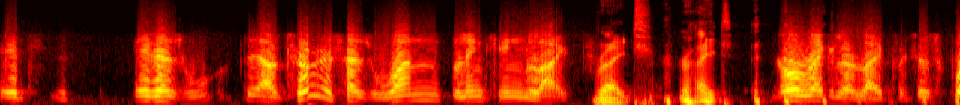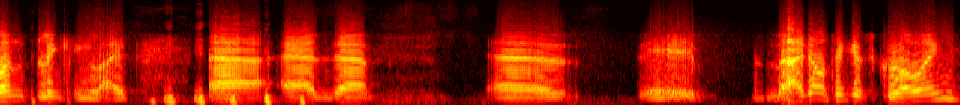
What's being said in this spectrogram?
it's it has Alturas has one blinking light. Right, right. no regular light, but just one blinking light, uh, and uh, uh, I don't think it's growing.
